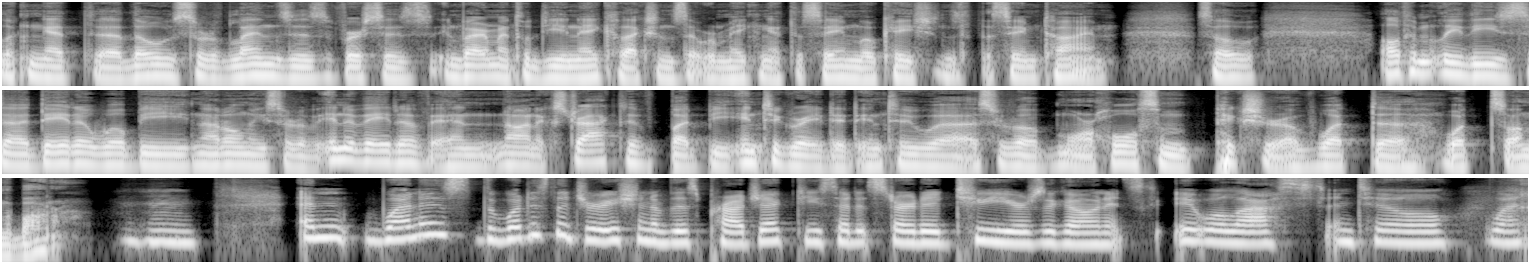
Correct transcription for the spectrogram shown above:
looking at uh, those sort of lenses versus environmental DNA collections that we're making at the same locations at the same time. So ultimately, these uh, data will be not only sort of innovative and non-extractive, but be integrated into a sort of a more wholesome picture of what what's on the bottom. Mm-hmm. And when is the what is the duration of this project? You said it started two years ago, and it's it will last until when?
